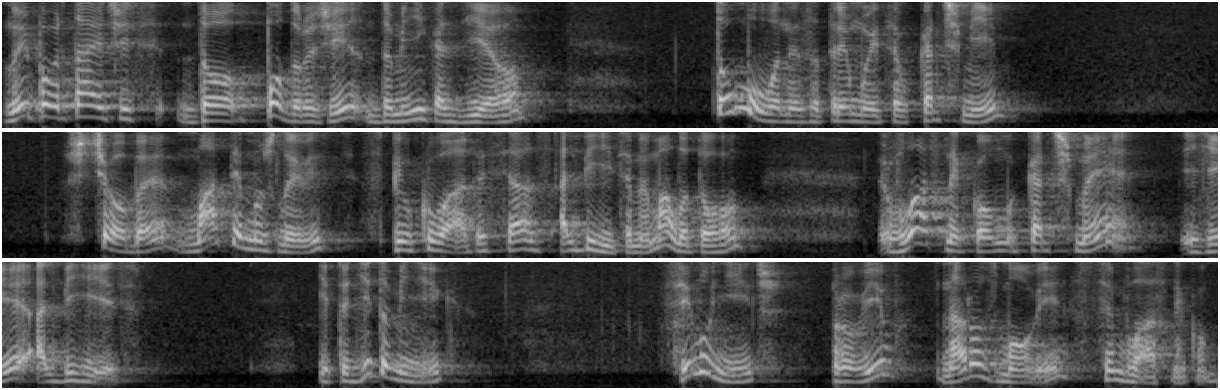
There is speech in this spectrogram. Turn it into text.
Ну і повертаючись до подорожі Домініка з Дієго, тому вони затримуються в карчмі, щоб мати можливість спілкуватися з альбігійцями. Мало того, власником карчми є альбігієць. І тоді Домінік цілу ніч провів на розмові з цим власником.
